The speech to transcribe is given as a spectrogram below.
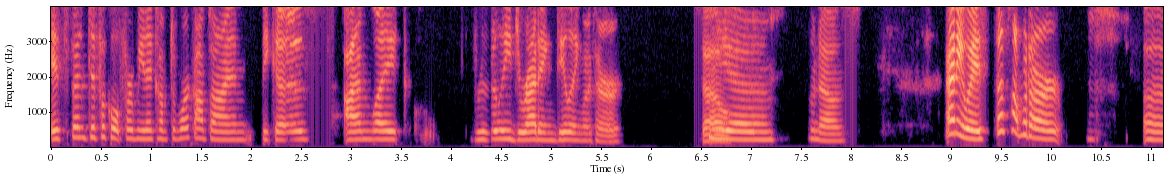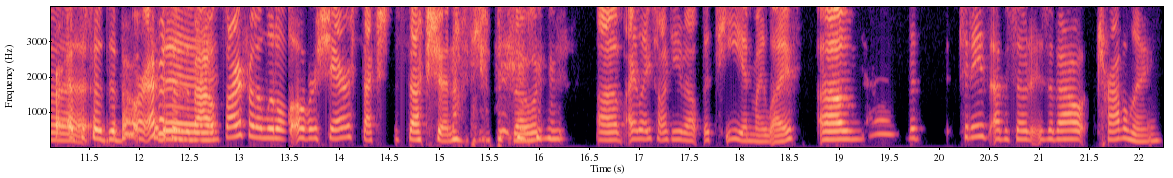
it's been difficult for me to come to work on time because I'm like really dreading dealing with her. So Yeah. who knows? Anyways, that's not what our Our uh episode's about our episode's about. Sorry for the little overshare section section of the episode. um, I like talking about the tea in my life. Um, but today's episode is about traveling,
